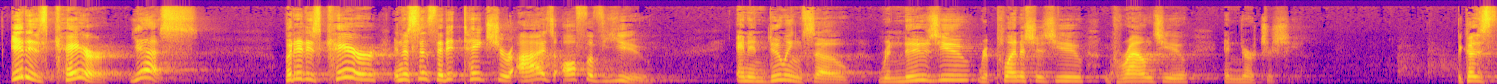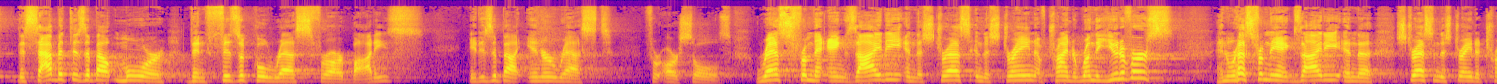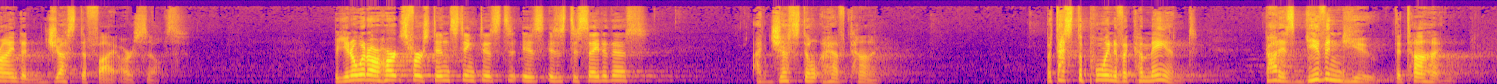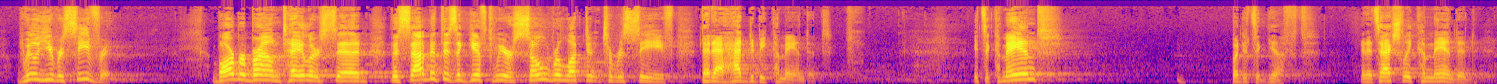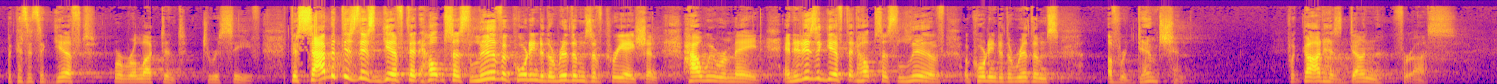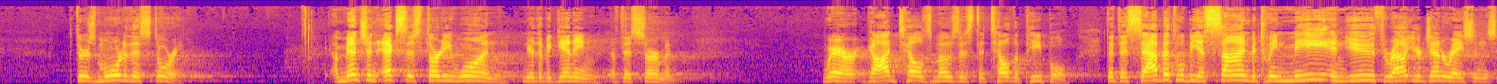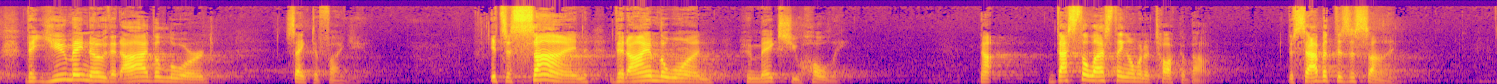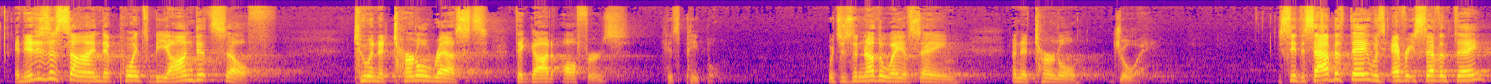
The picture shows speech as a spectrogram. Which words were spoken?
It is care, yes, but it is care in the sense that it takes your eyes off of you and in doing so, renews you, replenishes you, grounds you, and nurtures you. Because the Sabbath is about more than physical rest for our bodies. It is about inner rest for our souls. Rest from the anxiety and the stress and the strain of trying to run the universe, and rest from the anxiety and the stress and the strain of trying to justify ourselves. But you know what our heart's first instinct is to, is, is to say to this? I just don't have time. But that's the point of a command. God has given you the time. Will you receive it? Barbara Brown Taylor said, The Sabbath is a gift we are so reluctant to receive that it had to be commanded. It's a command, but it's a gift. And it's actually commanded because it's a gift we're reluctant to receive. The Sabbath is this gift that helps us live according to the rhythms of creation, how we were made. And it is a gift that helps us live according to the rhythms of redemption, what God has done for us. There's more to this story. I mentioned Exodus 31 near the beginning of this sermon, where God tells Moses to tell the people that the Sabbath will be a sign between me and you throughout your generations, that you may know that I, the Lord, sanctify you. It's a sign that I am the one who makes you holy. Now, that's the last thing I want to talk about. The Sabbath is a sign. And it is a sign that points beyond itself to an eternal rest that God offers his people, which is another way of saying an eternal joy. You see, the Sabbath day was every seventh day.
